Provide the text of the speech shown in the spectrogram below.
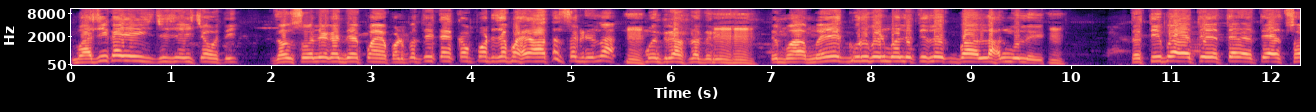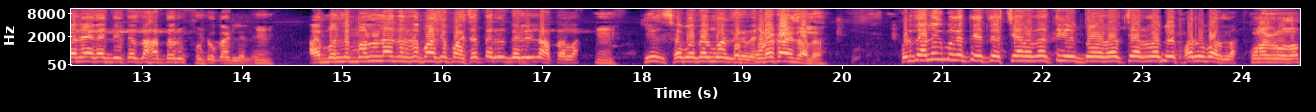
माझी काय इच्छा इच्छा होती जाऊन सोनिया गांधी पाया पड पण ते काय कंपाऊंडच्या बाहेर आता सगळे ना मंत्री असला तरी. हम्म, हम्म, ते मा- गुरुबेन म्हणले तिला एक बा- लहान मुलं आहे. हम्म, तर ती बा- ते- त्या त्या सोनिया गांधी त्याचा हात धरून फोटो काढलेला आहे. हम्म, आणि म्हणलं मला नाही जर माझ्या पाशात तर धरलेला हाताला. हम्म. हे समाधान मानलं नाही. पुढे काय झालं? पुढे झालं की मग ते ते चार हजार ते दोन हजार चारला मी फारू भरला. कोणा विरोधात?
